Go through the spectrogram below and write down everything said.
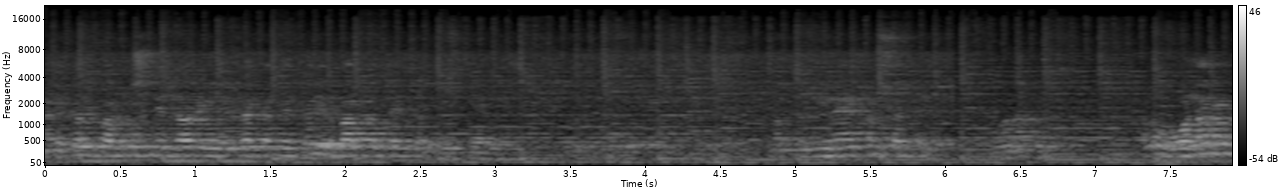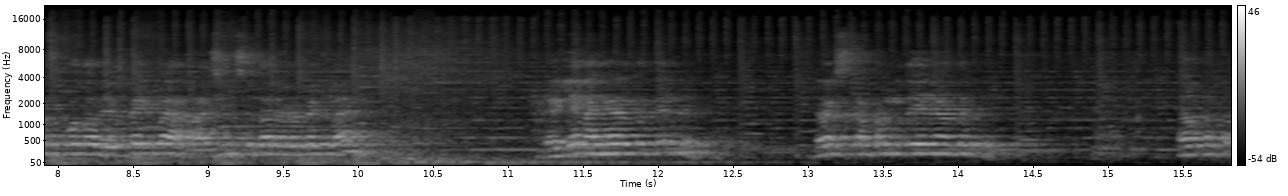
ಮೆಡಿಕಲ್ ಪರ್ಮಿಷನ್ ಇದ್ದವ್ರಿಗೆ ಇರ್ಬೇಕಂತಿತ್ತು ಅಂತ ಮತ್ತು ಅನ್ಸತ್ತೆ ಅಲ್ಲ ಓನರ್ ಅನ್ಸ್ಬೋದು ಅವ್ರು ಇರ್ಬೇಕಲ್ಲ ಲೈಸೆನ್ಸ್ ಇದ್ದವ್ರು ಇರ್ಬೇಕಲ್ಲ ಗೈಡ್ಲೈನ್ ಹಂಗೆ ಹೇಳ್ತೈತಿಲ್ರಿ ಡ್ರಗ್ಸ್ ಕಂಟ್ರೋಲ್ ಇದೆ ಏನು ಹೇಳ್ತೈತಿ ಹೌದಪ್ಪ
